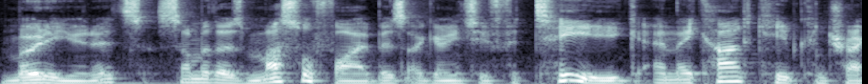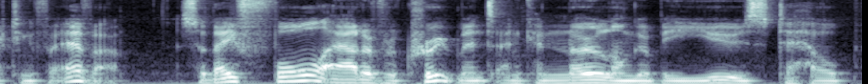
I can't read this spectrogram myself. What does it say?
motor units, some of those muscle fibers are going to fatigue and they can't keep contracting forever. So they fall out of recruitment and can no longer be used to help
